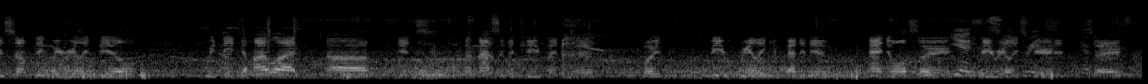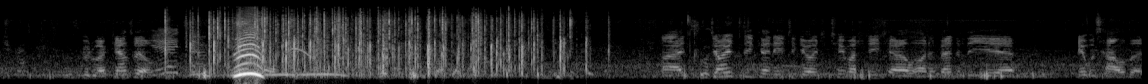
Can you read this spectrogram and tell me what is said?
is something we really feel we need to highlight. Uh, it's a massive achievement to both be really competitive and also Yes, be really great. spirited. So, good work, Townsville. Yeah, I don't think I need to go into too much detail on event of the year. It was halibut.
